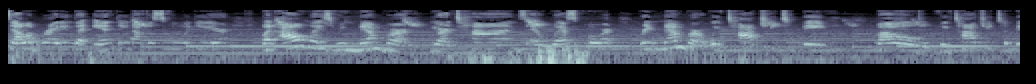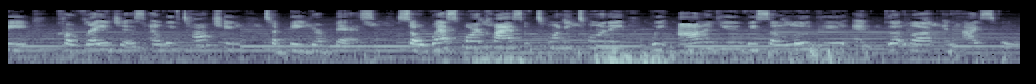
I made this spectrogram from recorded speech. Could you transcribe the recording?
Celebrating the ending of the school year, but always remember your times at Westport. Remember, we taught you to be bold. We taught you to be courageous and we've taught you to be your best. So Westport class of 2020, we honor you, we salute you, and good luck in high school.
